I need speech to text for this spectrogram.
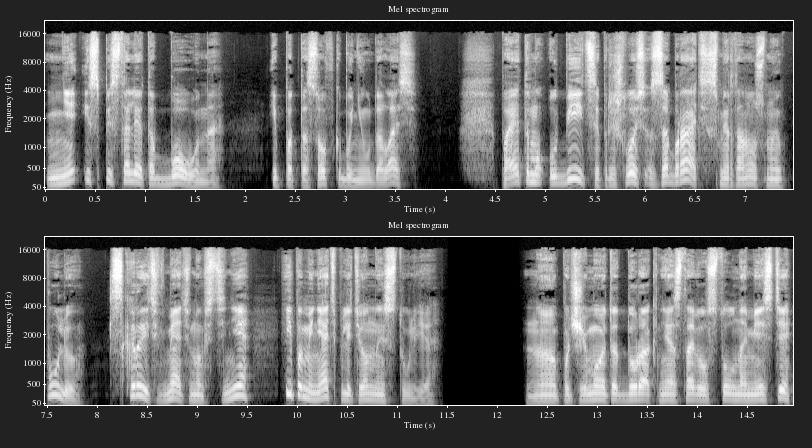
не из пистолета Боуэна, и подтасовка бы не удалась. Поэтому убийце пришлось забрать смертоносную пулю, скрыть вмятину в стене и поменять плетеные стулья. Но почему этот дурак не оставил стул на месте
